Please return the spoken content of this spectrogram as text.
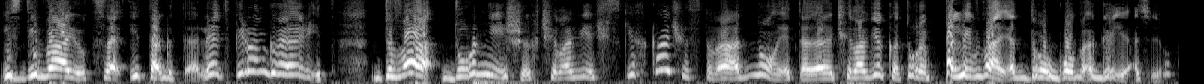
издеваются и так далее. Теперь он говорит, два дурнейших человеческих качества. Одно – это человек, который поливает другого грязью –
